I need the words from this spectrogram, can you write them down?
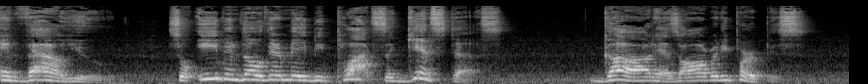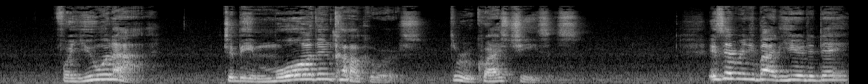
and valued. So even though there may be plots against us, God has already purposed for you and I to be more than conquerors through Christ Jesus. Is there anybody here today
